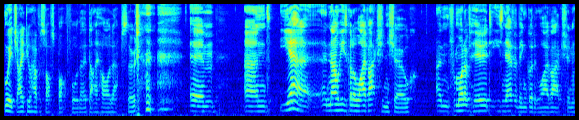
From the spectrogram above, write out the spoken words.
which I do have a soft spot for. Their Die Hard episode. um, and yeah, now he's got a live action show and from what I've heard, he's never been good at live action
